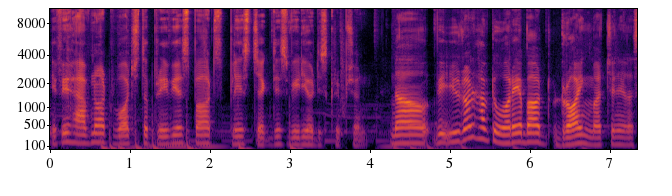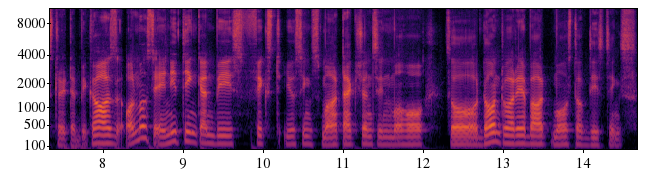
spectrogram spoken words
If you have not watched the previous parts, please check this video description. Now, you don't have to worry about drawing much in Illustrator because almost anything can be fixed using smart actions in Moho. So don't worry about most of these things.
